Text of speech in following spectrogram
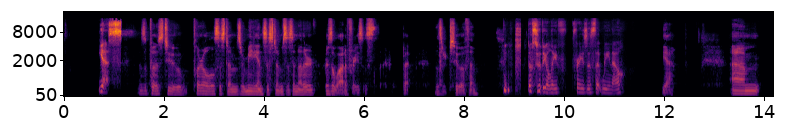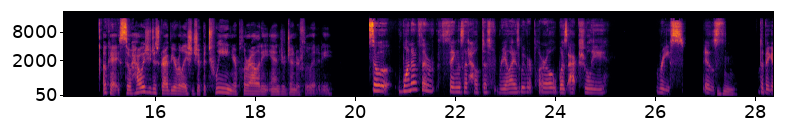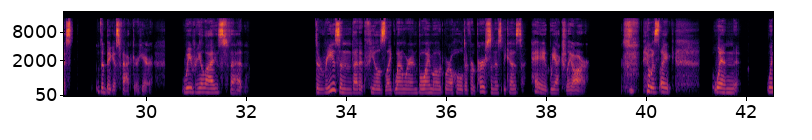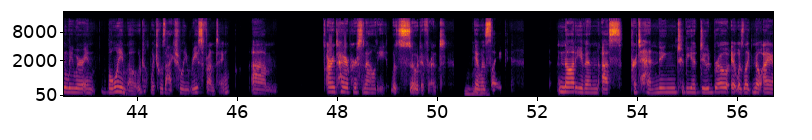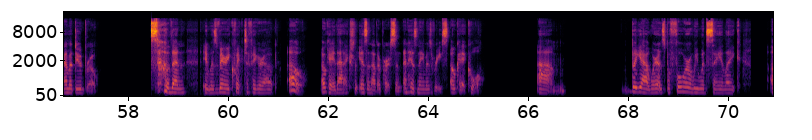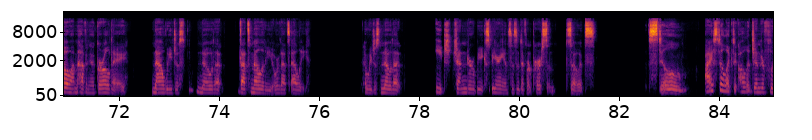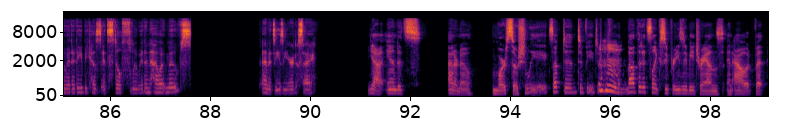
Yes. as opposed to plural systems or median systems. Is another. There's a lot of phrases, but those are two of them. Those are the only f- phrases that we know. Yeah. Um. Okay, so how would you describe your relationship between your plurality and your gender fluidity? So, one of the things that helped us realize we were plural was actually Reese is Mhm. the biggest the biggest factor here. We realized that the reason that it feels like when we're in boy mode we're a whole different person is because hey, we actually are. it was like when when we were in boy mode, which was actually Reese fronting, um our entire personality was so different. It Mhm. was like not even us pretending to be a dude bro. It was like, no, I am a dude bro. So then it was very quick to figure out, oh, okay, that actually is another person, and his name is Reese. Okay, cool. Um, but yeah, whereas before we would say like, oh, I'm having a girl day. Now we just know that that's Melody or that's Ellie, and we just know that each gender we experience is a different person. So it's still I still like to call it gender fluidity because it's still fluid in how it moves. And it's easier to say. Yeah, and it's I don't know more socially accepted to be gender Mhm. Not that it's like super easy to be trans and out, but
